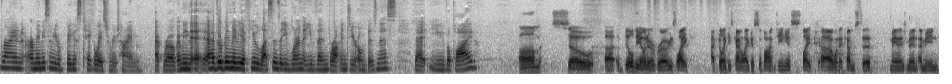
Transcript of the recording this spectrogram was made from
Ryan are maybe some of your biggest takeaways from your time at Rogue? I mean, eh, have there been maybe a few lessons that you've learned that you've then brought into your own business that you've applied? Um. So, uh, Bill, the owner of Rogue, is like I feel like he's kind of like a savant genius, like uh, when it comes to management. I mean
